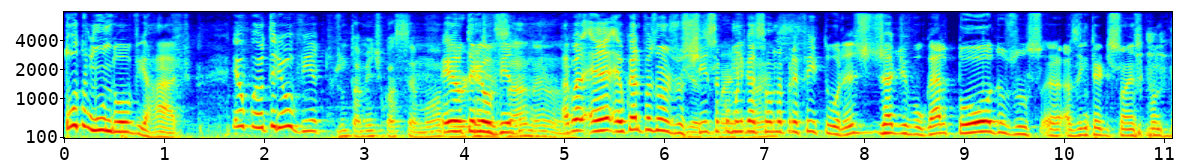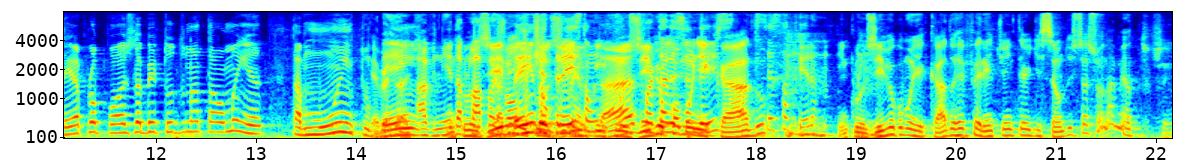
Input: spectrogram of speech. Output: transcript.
todo mundo ouve rádio. Eu, eu teria ouvido. Juntamente com a CEMOB, eu teria ouvido. Né, Agora, é, eu quero fazer uma justiça à comunicação da prefeitura. Eles já divulgaram todas eh, as interdições que vão ter a propósito da abertura do Natal amanhã. Está muito é bem. Avenida inclusive, Papa João 23 estão inclusive o comunicado, sexta-feira. Inclusive o comunicado referente à interdição do estacionamento. Sim.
